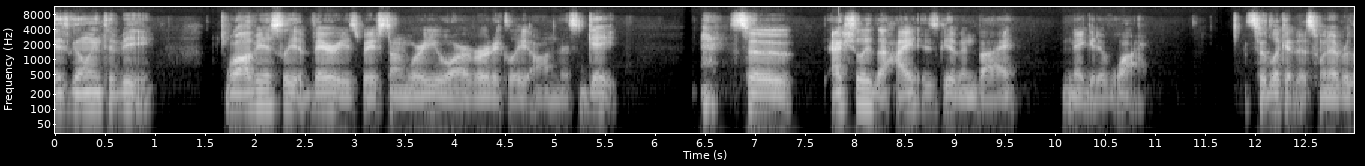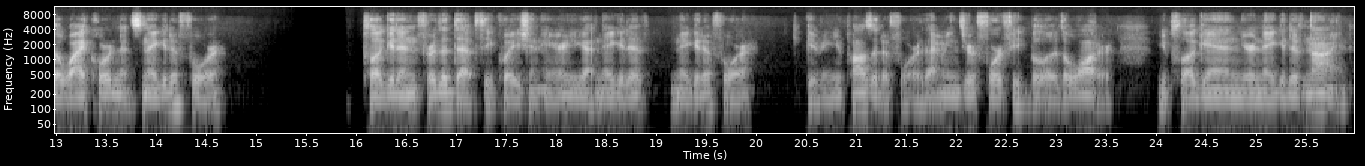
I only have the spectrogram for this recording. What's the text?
is going to be? Well, obviously it varies based on where you are vertically on this gate. So actually the height is given by negative y. So look at this. Whenever the y coordinate's negative 4, plug it in for the depth equation here. You got negative, negative 4, giving you positive 4. That means you're 4 feet below the water. You plug in your negative 9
